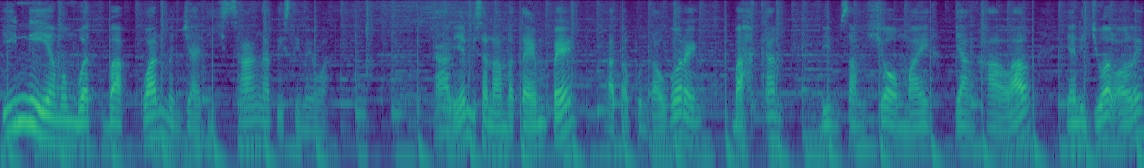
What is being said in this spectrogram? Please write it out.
Ini yang membuat bakwan menjadi sangat istimewa. Kalian bisa nambah tempe ataupun tahu goreng, bahkan dimsum siomay yang halal yang dijual oleh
